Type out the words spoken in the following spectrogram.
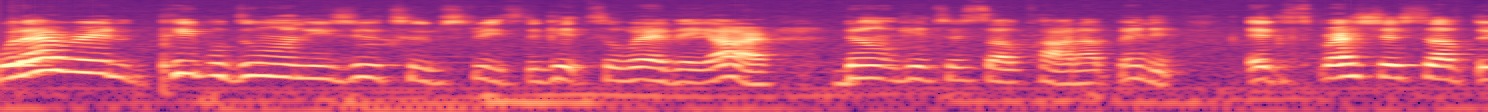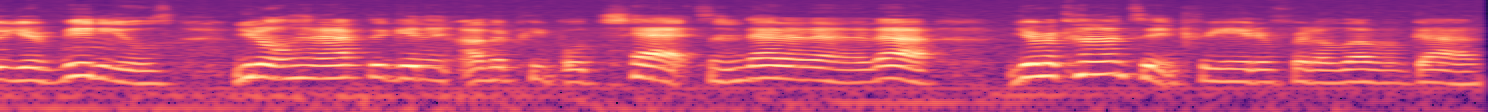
whatever it, people do on these YouTube streets to get to where they are. Don't get yourself caught up in it. Express yourself through your videos. You don't have to get in other people's chats and da da da da da. You're a content creator for the love of God.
